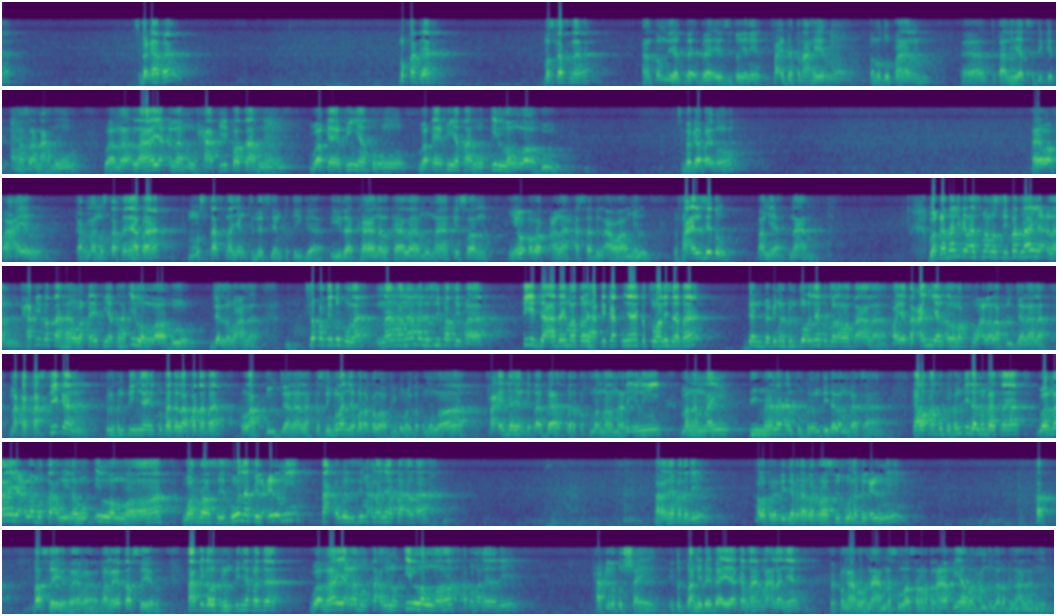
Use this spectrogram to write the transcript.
Sebagai apa? Mubtada. Mustasna. Antum lihat baik-baik di situ. Ini faedah terakhir penutupan ya, kita lihat sedikit masalah nahwu wa ma la ya'lamu haqiqatahu wa kayfiyatuhu wa kayfiyatahu illallahu sebagai apa itu? Hawa fa'il. Karena mustasnanya apa? Mustasna yang jenis yang ketiga. Idza kana al-kalamu naqisan yu'rab ala hasabil awamil. Fa'il situ. Paham ya? Na'am. Wa kadzalikal asma wa sifat la ya'lam haqiqataha wa kayfiyataha illallahu jalla wa ala. Seperti itu pula nama-nama dan sifat-sifat tidak ada yang mengetahui hakikatnya kecuali siapa? Dan bagaimana bentuknya kecuali Allah taala. Fa yata'ayyan al-waqfu 'ala lafdzil jalalah. Maka pastikan berhentinya itu pada lafaz apa? Lafdzul jalalah. Kesimpulannya barakallahu fikum wa jazakumullah. Faedah yang kita bahas pada pertemuan malam hari ini mengenai di mana antum berhenti dalam membaca. Kalau antum berhenti dalam membaca wa ma ya'lamu ta'wilahu illallah warasikhuna fil ilmi, ta'wil di maknanya apa al-akh? Maknanya apa tadi? Kalau berhentinya pada warasikhuna fil ilmi tafsir ya, maknanya tafsir. Tapi kalau berhentinya pada wa ma ya'lamu ta'wilahu illallah, apa maknanya tadi? Hakikatus syai'. Itu dipahami baik-baik ya karena maknanya berpengaruh. Nah, nasallahu alaihi wasallam walhamdulillahirabbil alamin.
